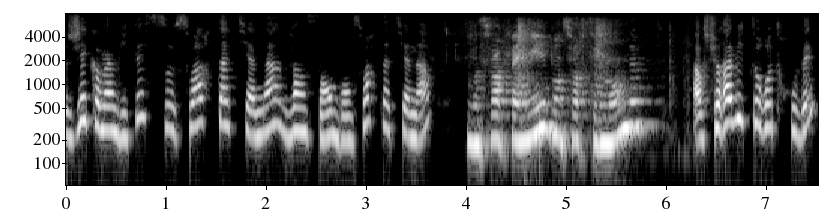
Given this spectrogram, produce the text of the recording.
j'ai comme invité ce soir Tatiana Vincent. Bonsoir Tatiana. Bonsoir Fanny, bonsoir tout le monde. Alors je suis ravie de te retrouver.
